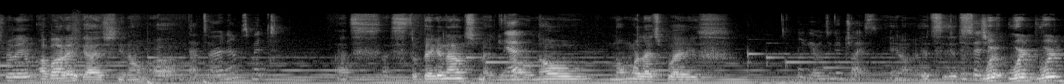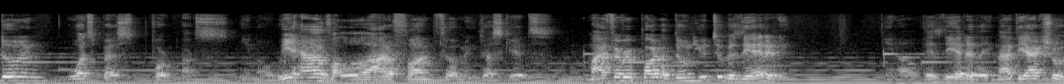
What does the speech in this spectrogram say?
That's really about it, guys. You know, uh, That's our announcement. that's that's the big announcement. You Yeah. know, no no more let's plays. I think it was a good choice. You know, it's it's we're, we're we're doing what's best for us. You know, we have a lot of fun filming Just Kids. My favorite part of doing YouTube is the editing. You know, is the editing, not the actual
